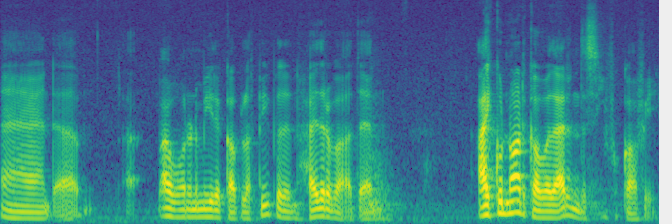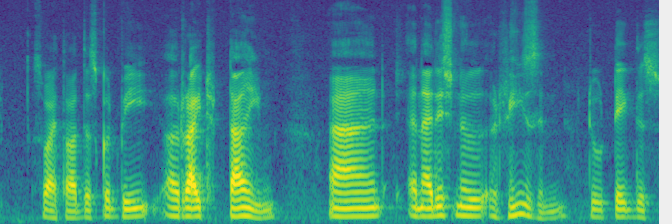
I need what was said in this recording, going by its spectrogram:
and uh, I wanted to meet a couple of people in Hyderabad and I could not cover that in the C for coffee. So I thought this could be a right time and an additional reason to take this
